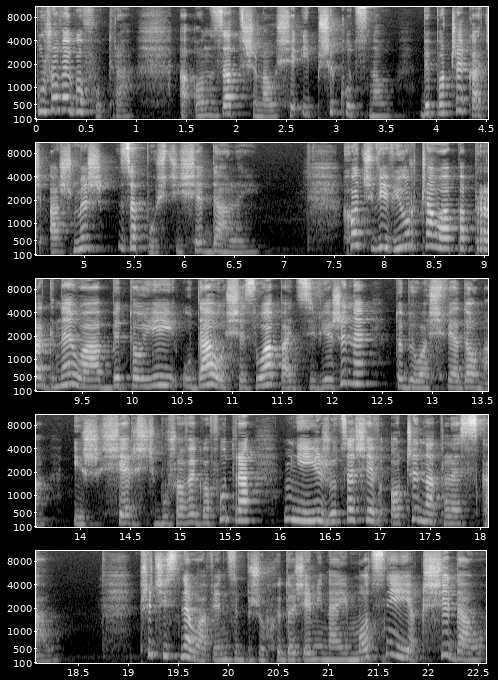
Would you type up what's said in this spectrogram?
burzowego futra, a on zatrzymał się i przykucnął, by poczekać, aż mysz zapuści się dalej. Choć wiewiórcza łapa pragnęła, by to jej udało się złapać zwierzynę, to była świadoma, iż sierść burzowego futra mniej rzuca się w oczy na tle skał. Przycisnęła więc brzuchy do ziemi najmocniej jak się dało,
